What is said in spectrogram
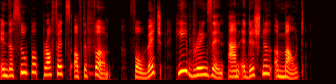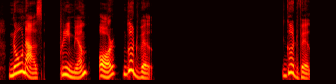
in the super profits of the firm, for which he brings in an additional amount known as premium or goodwill. Goodwill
